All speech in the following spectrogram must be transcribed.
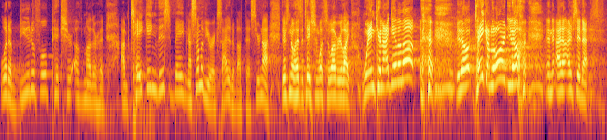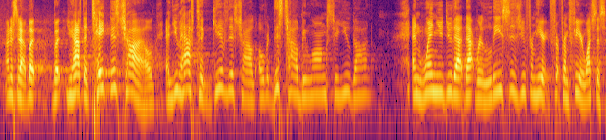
What a beautiful picture of motherhood. I'm taking this baby. Now, some of you are excited about this. You're not. There's no hesitation whatsoever. You're like, when can I give him up? you know, take him, Lord, you know. And I understand that. I understand that. But but you have to take this child and you have to give this child over. This child belongs to you, God. And when you do that, that releases you from here, from fear. Watch this.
